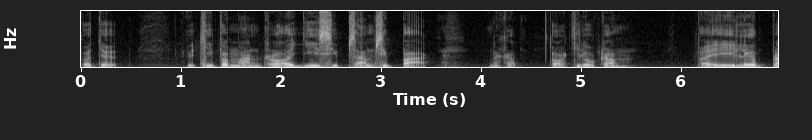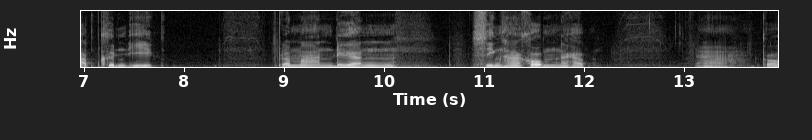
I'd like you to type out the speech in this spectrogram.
ก็จะอยู่ที่ประมาณ 120-30 บาทนะครับต่อกิโลกรัม ไปเริ่มปรับขึ้นอีก ประมาณเดือนสิงหาคมนะครับอ่าก็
